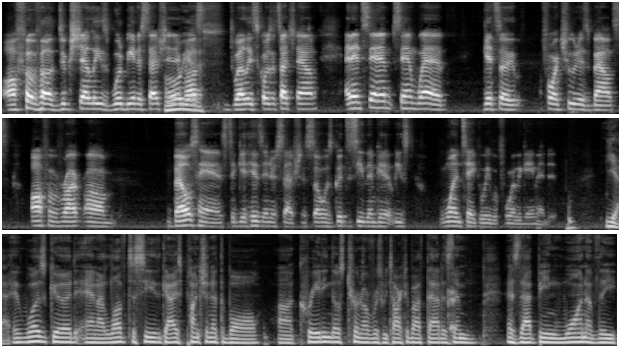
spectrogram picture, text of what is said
off of uh, Duke Shelley's would be interception, oh, and Ross yes. Dwelley scores a touchdown, and then Sam Sam Webb gets a fortuitous bounce off of um, Bell's hands to get his interception. So it was good to see them get at least one takeaway before the game ended. Yeah, it was good, and I love to see the guys punching at the ball, uh, creating those turnovers. We talked about that as them as that being one of the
